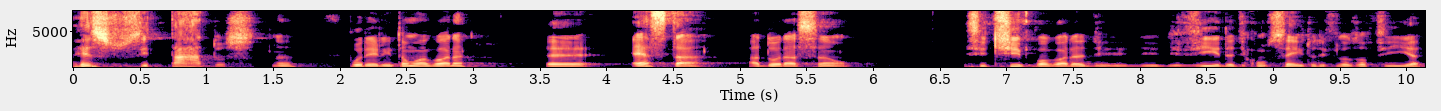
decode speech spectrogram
ressuscitados né, por Ele. Então, agora, é, esta adoração, esse tipo agora de, de, de vida, de conceito, de filosofia,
